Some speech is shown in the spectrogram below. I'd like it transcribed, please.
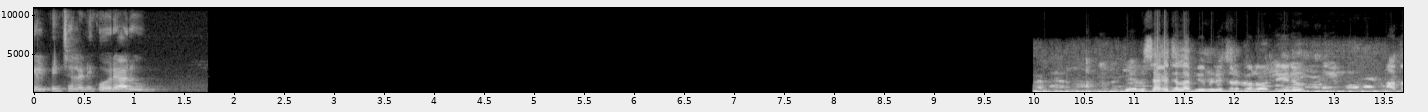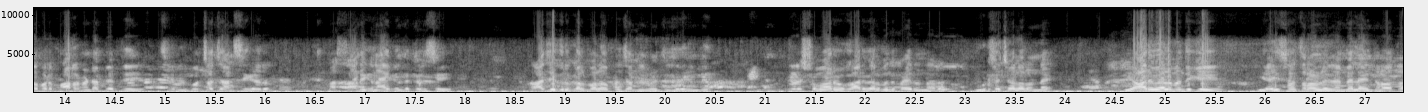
గెలిపించాలని కోరారు. ఈ విశాఖ జిల్లా భీముల నియోజకవర్గంలో నేను నాతో పాటు పార్లమెంట్ అభ్యర్థి శ్రీమతి బొత్స ఝాన్సీ గారు మా స్థానిక నాయకులతో కలిసి రాజీవ్ గృహకల్పాలో ప్రచారం నిర్వహించడం జరిగింది. ఇక్కడ సుమారు ఒక ఆరు వేల మంది పైన ఉన్నారు. మూడు సచివాలయాలు ఉన్నాయి. ఈ ఆరు వేల మందికి ఈ ఐదు సంవత్సరాలు నేను ఎమ్మెల్యే అయిన తర్వాత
